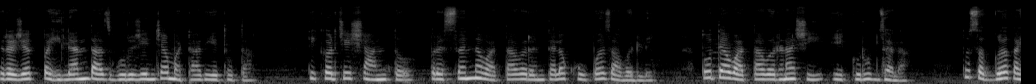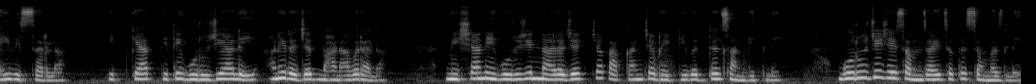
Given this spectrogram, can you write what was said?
रजत पहिल्यांदाच गुरुजींच्या मठात येत होता. तिकडचे शांत प्रसन्न वातावरण त्याला खूपच आवडले. तो त्या वातावरणाशी एकरूप झाला. तो सगळं काही विसरला. इतक्यात तिथे गुरुजी आले आणि रजत भाणावर आला. निशाने गुरुजींना रजतच्या काकांच्या भेटीबद्दल सांगितले. गुरुजी जे समजायचं ते समजले.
